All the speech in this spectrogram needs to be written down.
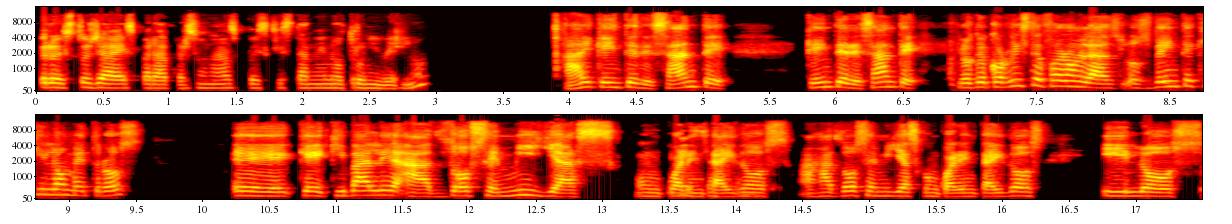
pero esto ya es para personas pues que están en otro nivel, ¿no? Ay, qué interesante, qué interesante. Lo que corriste fueron las, los 20 kilómetros eh, que equivale a 12 millas con 42, ajá, 12 millas con 42, y los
